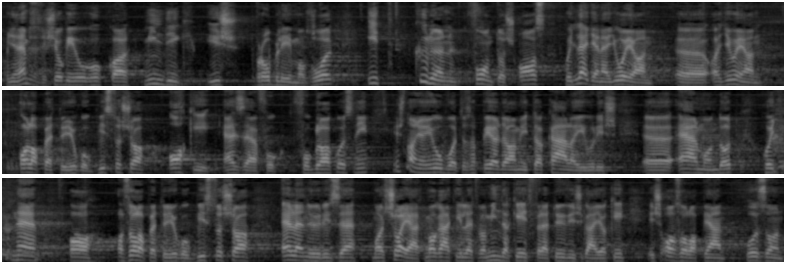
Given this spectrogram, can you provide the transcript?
hogy a nemzeti jogi jogokkal mindig is probléma volt. Itt külön fontos az, hogy legyen egy olyan, egy olyan alapvető jogok biztosa, aki ezzel fog foglalkozni, és nagyon jó volt az a példa, amit a Kálai úr is elmondott, hogy ne a, az alapvető jogok biztosa ellenőrizze majd saját magát, illetve mind a két felet ő vizsgálja ki, és az alapján hozzon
